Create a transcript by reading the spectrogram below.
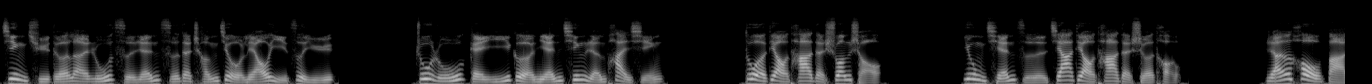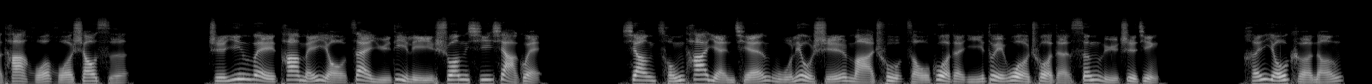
竟取得了如此仁慈的成就，聊以自娱。诸如给一个年轻人判刑，剁掉他的双手，用钳子夹掉他的舌头，然后把他活活烧死，只因为他没有在雨地里双膝下跪，向从他眼前五六十码处走过的一对龌龊的僧侣致敬。很有可能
